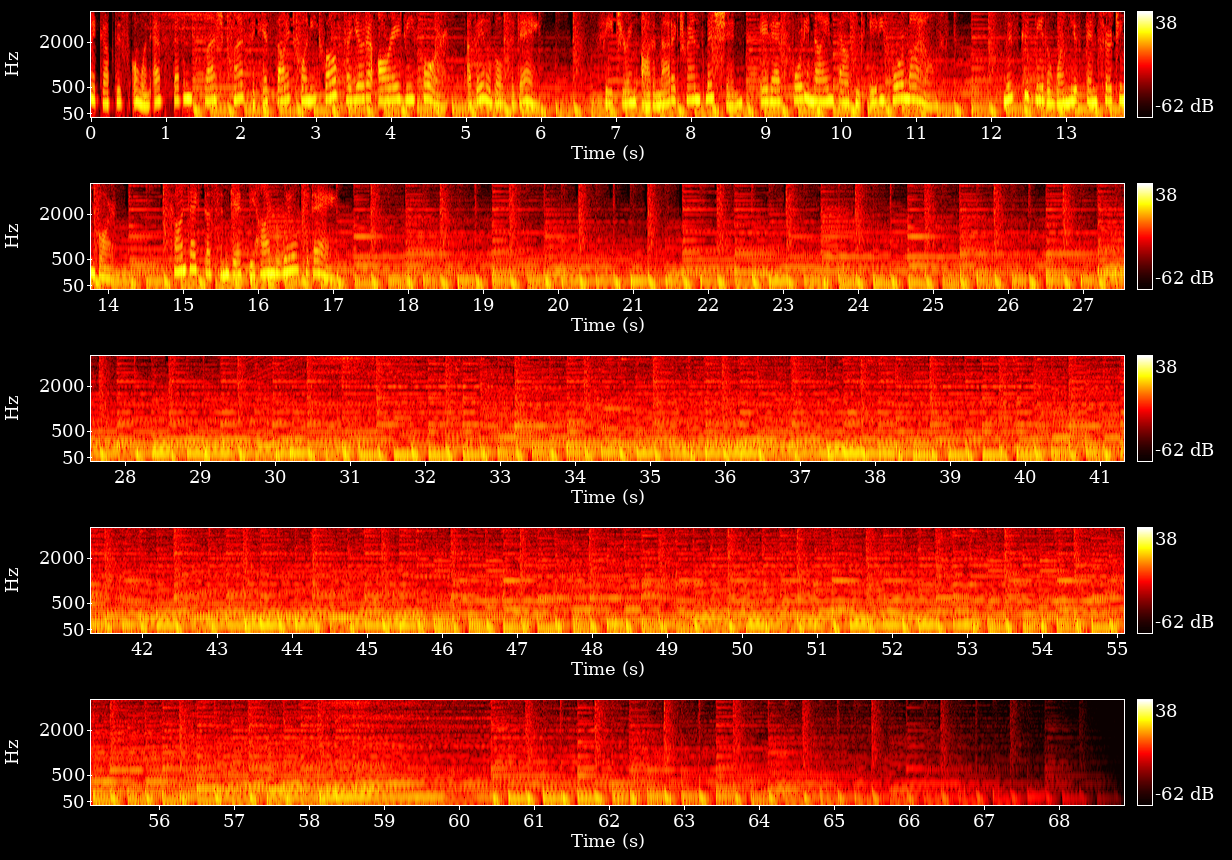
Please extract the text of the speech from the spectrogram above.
pick up this 01F7 Splash Classic SI 2012 Toyota RAV4, available today. Featuring automatic transmission, it has 49,084 miles. This could be the one you've been searching for. Contact us and get behind the wheel today.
